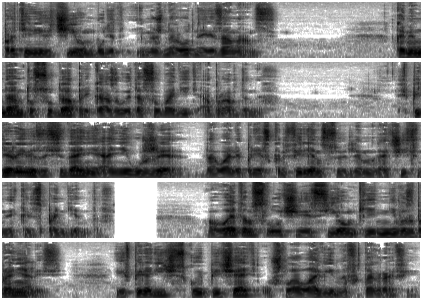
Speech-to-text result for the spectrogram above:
противоречивым будет и международный резонанс. Коменданту суда приказывают освободить оправданных. В перерыве заседания они уже давали пресс-конференцию для многочисленных корреспондентов. В этом случае съемки не возбранялись, и в периодическую печать ушла лавина фотографий,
